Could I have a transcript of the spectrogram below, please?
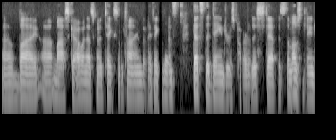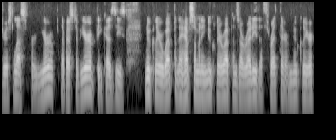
uh, by uh, Moscow, and that's going to take some time. But I think once that's the dangerous part of this step. It's the most dangerous, less for Europe, the rest of Europe, because these nuclear weapons, they have so many nuclear weapons already. The threat there of nuclear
